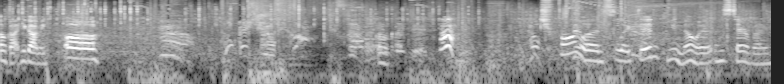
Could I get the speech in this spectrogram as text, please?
Oh god, he got me. Oh! Oh god. Ah! Trauma inflicted. You know it. It's terrifying.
